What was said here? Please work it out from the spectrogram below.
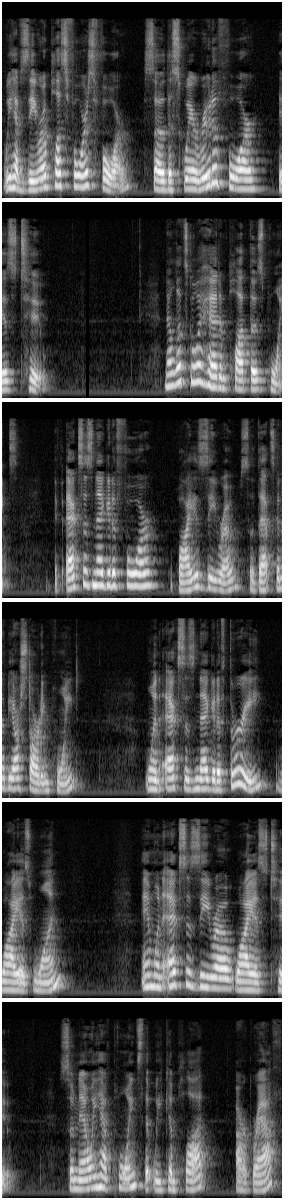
we have 0 plus 4 is 4. So the square root of 4 is 2. Now let's go ahead and plot those points. If x is negative 4, y is 0, so that's going to be our starting point. When x is negative 3, y is 1. And when x is 0, y is 2. So now we have points that we can plot our graph.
